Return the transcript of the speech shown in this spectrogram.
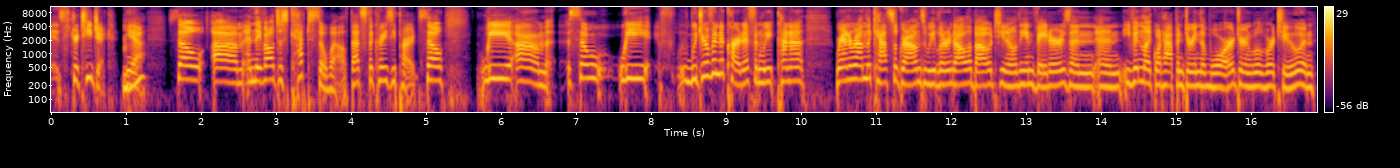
uh, strategic. Yeah. So, um, and they've all just kept so well. That's the crazy part. So we, um, so we, we drove into Cardiff and we kind of ran around the castle grounds. We learned all about, you know, the invaders and, and even like what happened during the war, during World War II and,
